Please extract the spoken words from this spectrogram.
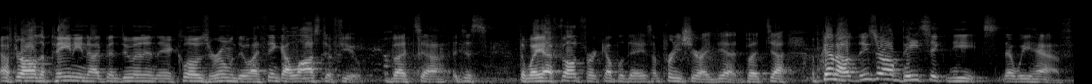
After all the painting I've been doing in the enclosed room, though I think I lost a few, but uh, just the way I felt for a couple of days. I'm pretty sure I did. But uh, I'm kind of, these are all basic needs that we have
